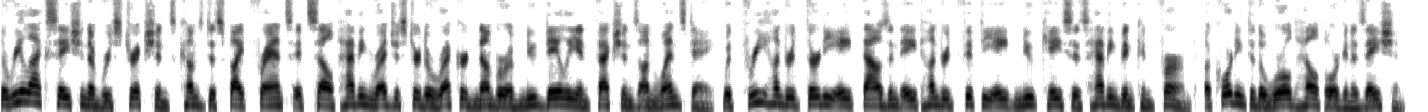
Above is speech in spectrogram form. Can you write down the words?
The relaxation of restrictions comes despite France itself having registered a record number of new daily infections on Wednesday, with 338,858 new cases having been confirmed, according to the World Health Organization.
